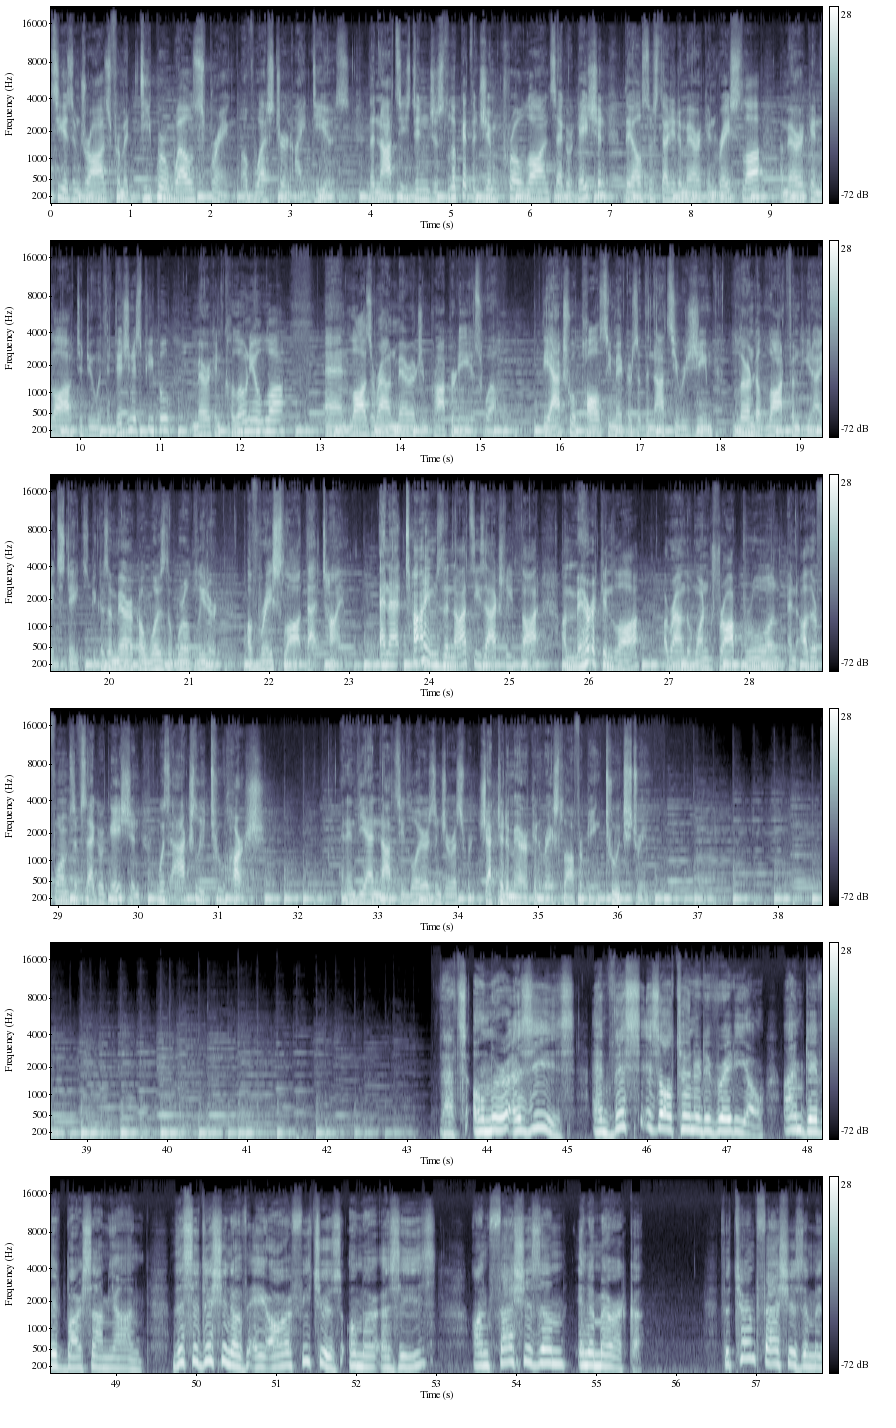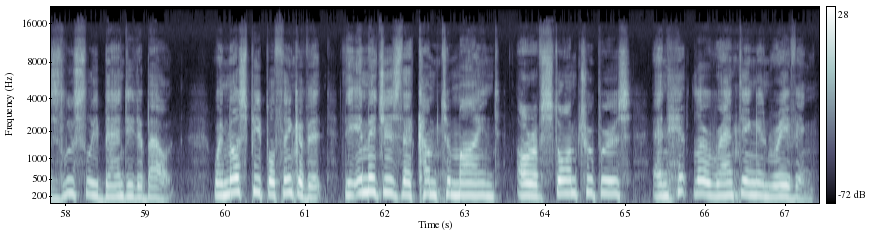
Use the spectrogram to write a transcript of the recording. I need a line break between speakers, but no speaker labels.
Nazism draws from a deeper wellspring of Western ideas. The Nazis didn't just look at the Jim Crow law and segregation, they also studied American race law, American law to do with indigenous people, American colonial law, and laws around marriage and property as well. The actual policymakers of the Nazi regime learned a lot from the United States because America was the world leader of race law at that time. And at times, the Nazis actually thought American law around the one drop rule and other forms of segregation was actually too harsh. And in the end, Nazi lawyers and jurists rejected American race law for being too extreme.
That's Omer Aziz, and this is Alternative Radio. I'm David Barsamian. This edition of AR features Omer Aziz on fascism in America. The term fascism is loosely bandied about. When most people think of it, the images that come to mind are of stormtroopers and Hitler ranting and raving.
